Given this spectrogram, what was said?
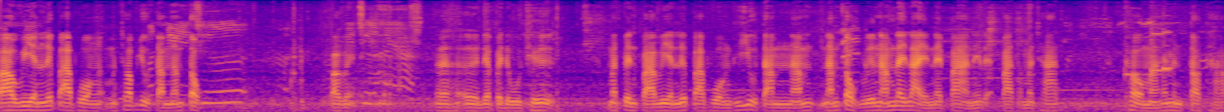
ปลาเวียนหรือปลาพวงอะมันชอบอยู่ตามน้ำตกชื่อปลาเวีมียนชื่อให้อ่านเออเออเดี๋ยวไปดูชื่อ มันเป็นปลาเวียนหรือปลาพวงที่อยู่ตามน้ำน้ำตกหรือน้ำไหลๆในป่านี่แหละปลาธรรมชาติ เข้ามาให้มันต่อเท้า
